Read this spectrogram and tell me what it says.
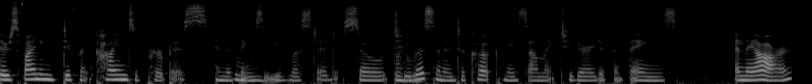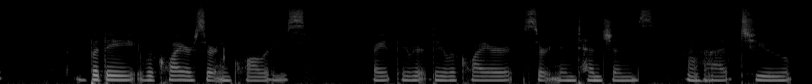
there's finding different kinds of purpose in the things Mhm. that you've listed. So to Mhm. listen and to cook may sound like two very different things, and they are, but they require certain qualities. right? They re- they require certain intentions Mhm. uh, to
